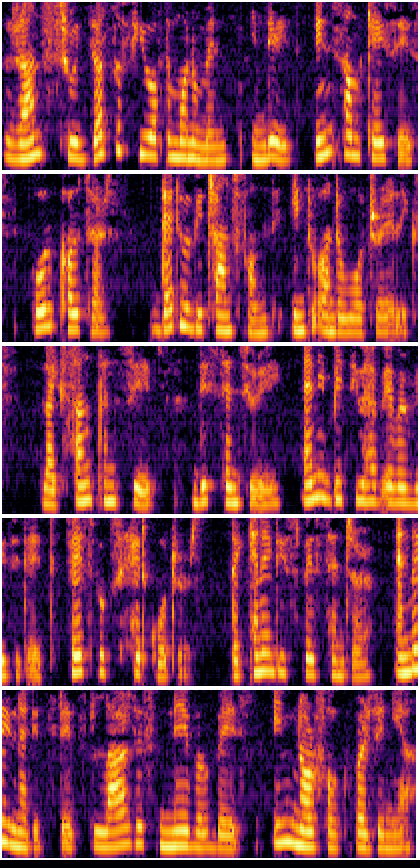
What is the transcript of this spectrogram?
runs through just a few of the monuments, indeed, in some cases, whole cultures that will be transformed into underwater relics. Like sunken ships this century, any beach you have ever visited, Facebook's headquarters, the Kennedy Space Center, and the United States' largest naval base in Norfolk, Virginia,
